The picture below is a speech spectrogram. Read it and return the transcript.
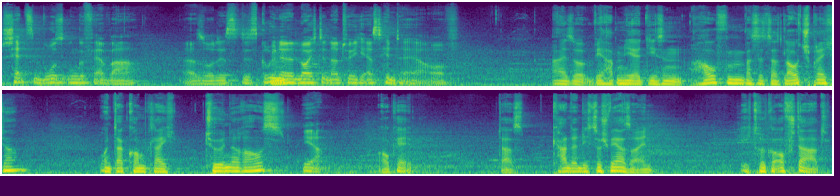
schätzen, wo es ungefähr war. Also das, das Grüne mhm. leuchtet natürlich erst hinterher auf. Also wir haben hier diesen Haufen, was ist das, Lautsprecher? Und da kommen gleich Töne raus? Ja. Okay. Das kann dann nicht so schwer sein. Ich drücke auf Start.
